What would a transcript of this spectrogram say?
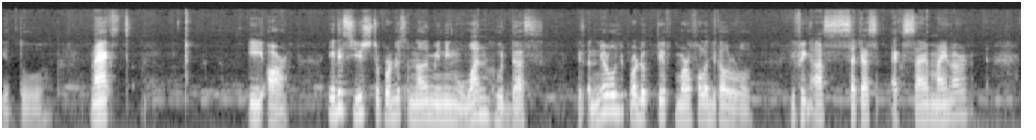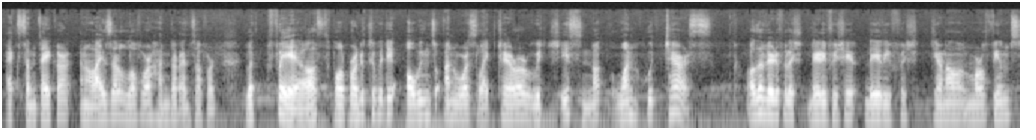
Gitu. Next. Er it is used to produce a meaning one who does is a neurally productive morphological rule giving us such as examiner exam taker analyzer lover hunter and so forth. But fails for productivity owing to unwords like terror, which is not one who chairs. Other derivational morphemes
